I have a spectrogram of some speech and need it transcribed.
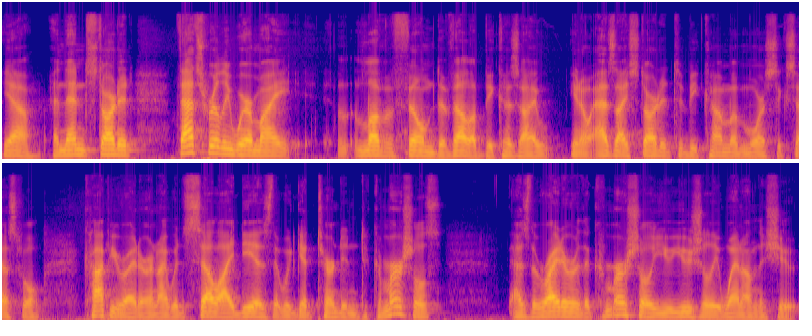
Yeah, and then started. That's really where my love of film developed because I, you know, as I started to become a more successful copywriter, and I would sell ideas that would get turned into commercials. As the writer of the commercial, you usually went on the shoot.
